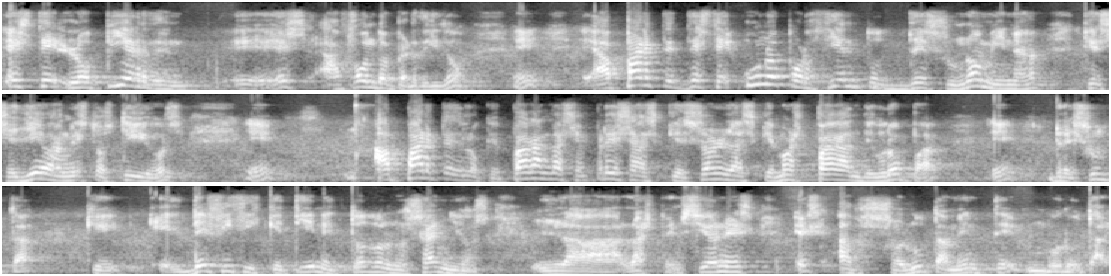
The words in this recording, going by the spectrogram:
este lo pierden eh, es a fondo perdido, ¿eh? aparte de este 1% de su nómina que se llevan estos tíos, ¿eh? aparte de lo que pagan las empresas, que son las que más pagan de Europa, resulta que el déficit que tiene todos los años las pensiones es absolutamente brutal.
